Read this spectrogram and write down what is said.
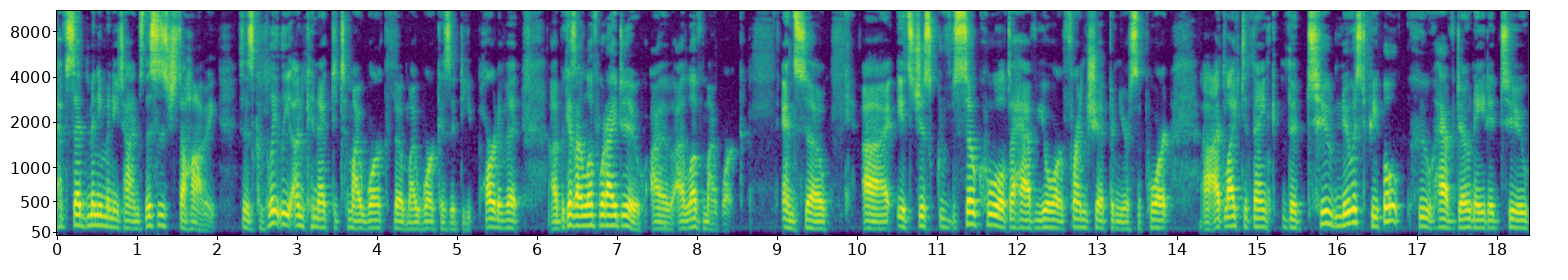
have said many, many times, this is just a hobby. This is completely unconnected to my work, though my work is a deep part of it, uh, because I love what I do. I, I love my work. And so uh, it's just so cool to have your friendship and your support. Uh, I'd like to thank the two newest people who have donated to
